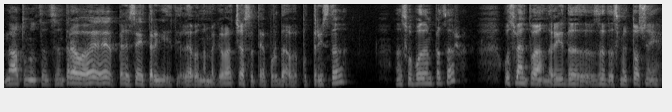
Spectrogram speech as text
на атомната централа е 53 лева на мегаватт часа. Тя продава по 300 на свободен пазар. Освен това, нали, да, за да сме точни,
